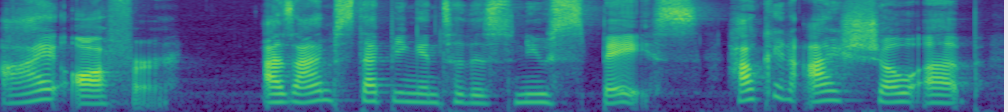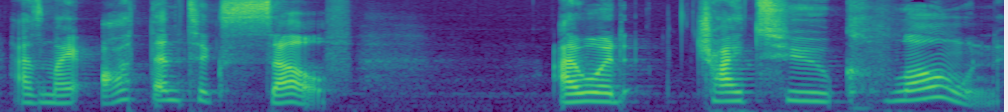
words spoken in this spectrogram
I offer as I'm stepping into this new space? How can I show up as my authentic self? I would try to clone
